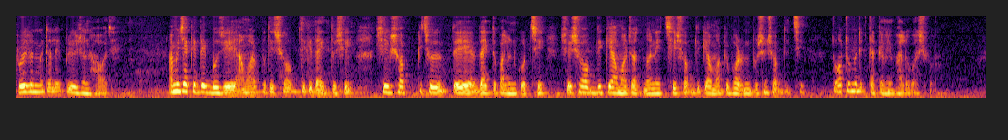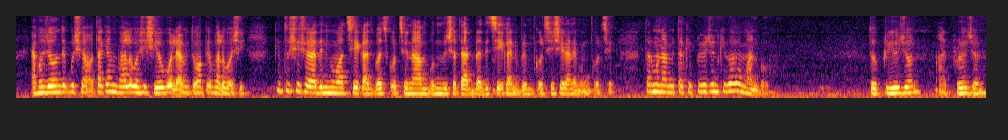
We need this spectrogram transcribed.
প্রয়োজন মেটালে প্রিয়জন হওয়া যায়। আমি যাকে দেখব যে আমার প্রতি সব দিকে দায়িত্বশীল, সে সব কিছুতে দায়িত্ব পালন করছে, সে সব দিকে আমার যত্ন নিচ্ছে সব দিকে আমাকে ভরণ পোষণ সব দিচ্ছে, তো অটোমেটিক তাকে আমি ভালোবাসবো। এখন যখন দেখব সে তাকে আমি ভালোবাসি, সেও বলে আমি তোমাকে ভালোবাসি। কিন্তু সে সারাদিন ঘুমাচ্ছে, কাজবাজ করছে না, বন্ধুদের সাথে আড্ডা দিচ্ছে, এখানে প্রেম করছে, সেখানে প্রেম করছে। তার মানে আমি তাকে প্রিয়জন কীভাবে মানব? তো প্রিয়জন আর প্রয়োজন,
